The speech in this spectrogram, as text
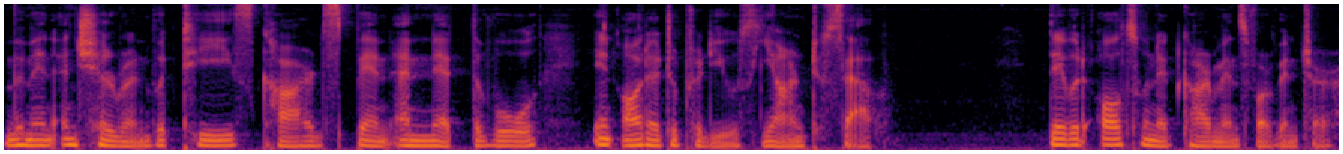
women, and children would tease, card, spin, and knit the wool in order to produce yarn to sell. They would also knit garments for winter.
